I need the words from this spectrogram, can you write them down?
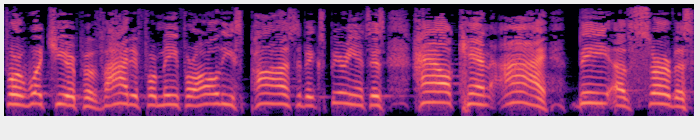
for what you have provided for me, for all these positive experiences. How can I be of service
